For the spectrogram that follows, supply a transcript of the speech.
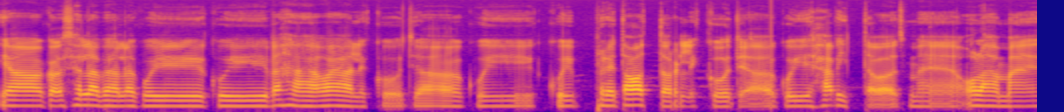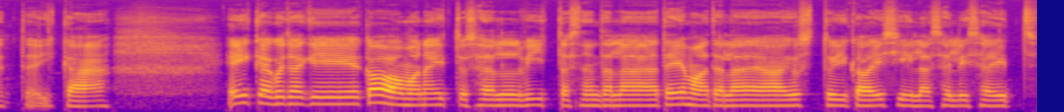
ja ka selle peale, kui, kui vähevajalikud ja kui, kui predaatorlikud ja kui hävitavad me oleme, et Ike Eike kuidagi ka oma näitusel viitas nendele teemadele ja just tõi ka esile selliseid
